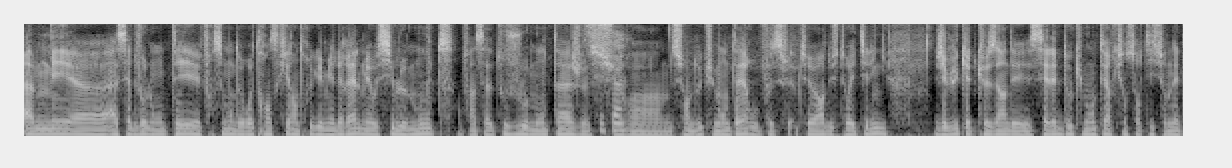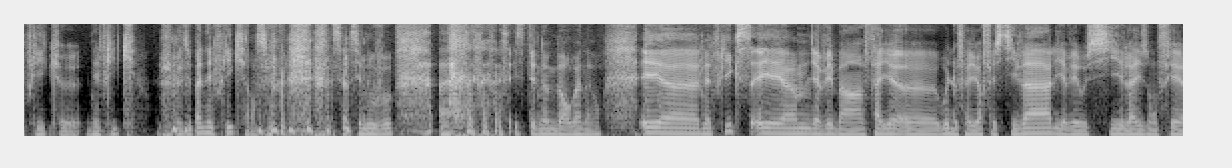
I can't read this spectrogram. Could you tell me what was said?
Euh, mais euh, à cette volonté forcément de retranscrire entre guillemets le réel, mais aussi le monte. Enfin, ça touche au montage sur un, sur un documentaire où il faut avoir du storytelling. J'ai vu quelques-uns des célèbres documentaires qui sont sortis sur Netflix. euh, Netflix. Je connaissais pas Netflix, c'est assez nouveau. Euh, C'était number one avant. Et euh, Netflix. Et euh, il y avait ben Fire, euh, oui le Fire Festival. Il y avait aussi là ils ont fait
